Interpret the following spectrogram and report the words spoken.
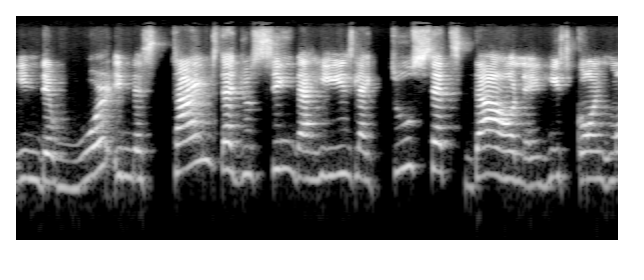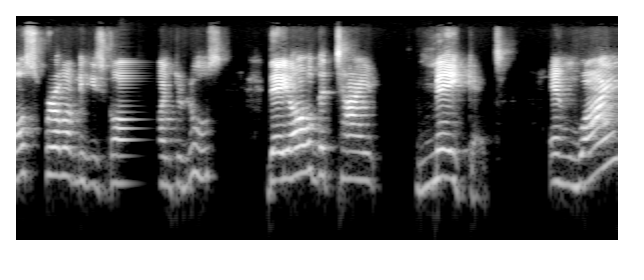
in the war in the times that you think that he is like two sets down and he's going most probably he's going to lose they all the time make it. And why?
